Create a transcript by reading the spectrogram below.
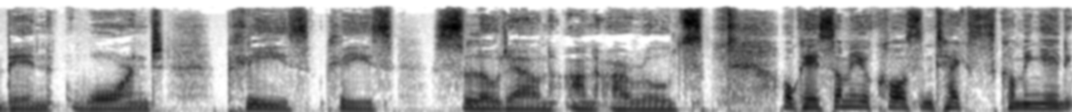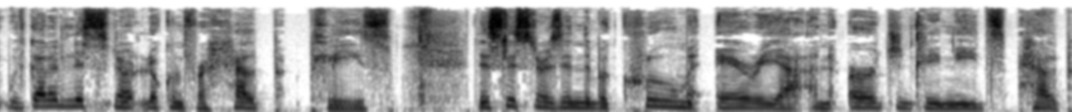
been warned. Please please slow down on our roads. Okay some of your calls and texts coming in. We've got a listener looking for help please. This listener is in the Macroom area and urgently needs help.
